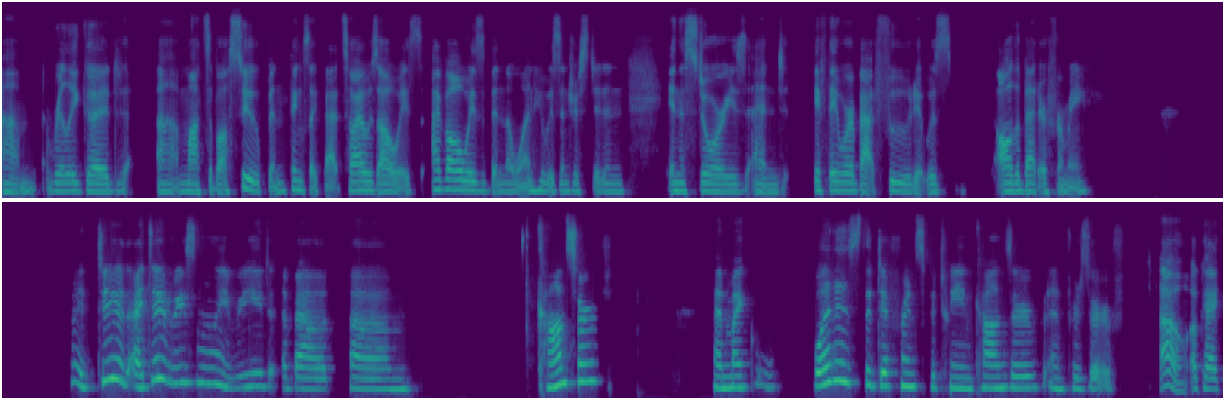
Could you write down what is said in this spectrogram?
um, really good uh, matzo ball soup and things like that. So I was always I've always been the one who was interested in in the stories, and if they were about food, it was all the better for me. I did. I did recently read about um, conserve, and Mike what is the difference between conserve and preserve? Oh, okay.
